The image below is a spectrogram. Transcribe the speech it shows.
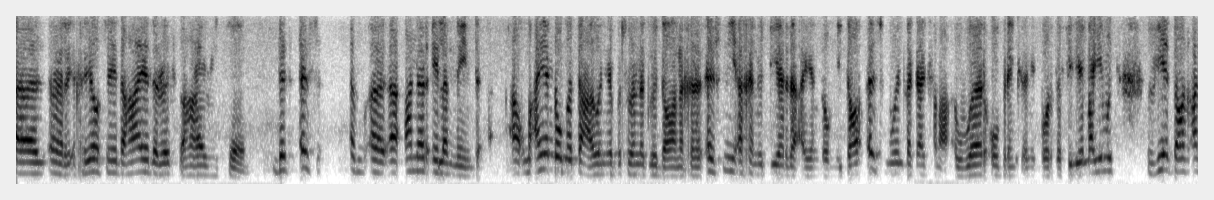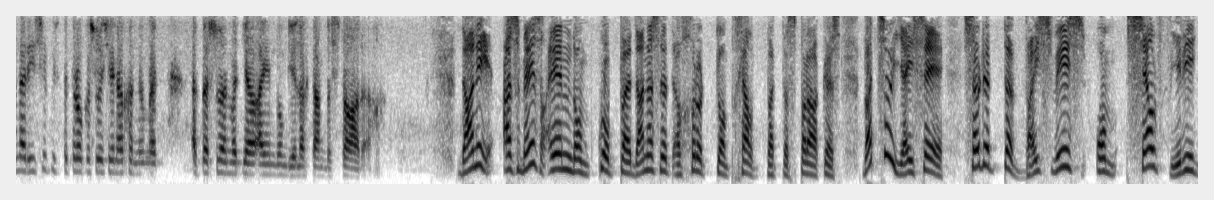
uh, uh reël sê the higher the risk the higher return. Dit is 'n 'n ander element om eiendomme te hou in jou persoonlike hoedanigheid is nie 'n genoteerde eiendom nie. Daar is moontlikheid van 'n hoër opbrengs in die portefeulje, maar jy moet weet daar's ander risiko's betrokke soos jy nou genoem het, 'n persoon wat jou eiendom delig kan bestadig. Danie, as mens eiendom koop, eh, dan is dit 'n groot klomp geld wat ter sprake is. Wat sou jy sê, sou dit te wys wees om self hierdie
